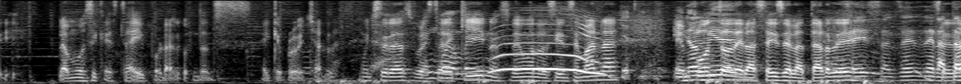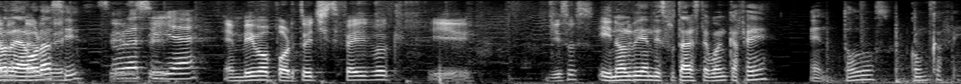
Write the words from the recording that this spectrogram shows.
y la música está ahí por algo, entonces hay que aprovecharla. Muchas gracias por estar aquí. Nos vemos la siguiente semana en no punto olviden- de las 6 de la tarde. Seis a seis de la tarde ahora, sí. Ahora sí ya. En vivo por Twitch, Facebook y Y no olviden disfrutar este buen café en Todos con Café.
